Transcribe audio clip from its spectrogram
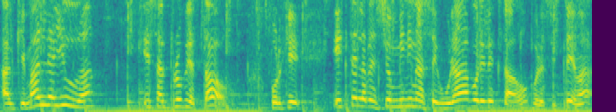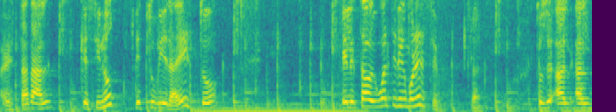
al que más le ayuda es al propio Estado, porque esta es la pensión mínima asegurada por el Estado, por el sistema estatal, que si no estuviera esto, el Estado igual tiene que ponerse. Claro. Entonces, al,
